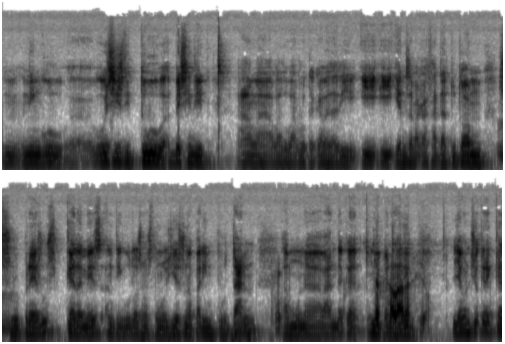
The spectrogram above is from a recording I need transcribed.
ningú, eh, ho haguessis dit tu, et haguessin dit ah, la- l'Eduard el que acaba de dir, i, i, i ens ha agafat a tothom mm. sorpresos, que a més han tingut les noves tecnologies una part important Sí. amb una banda que no pensàvem. Llavors jo crec que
